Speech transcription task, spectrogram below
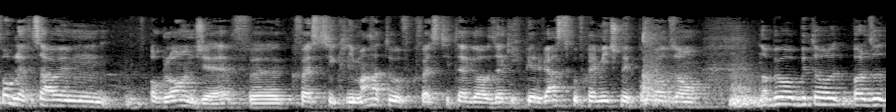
w ogóle w całym oglądzie, w kwestii klimatu, w kwestii tego, z jakich pierwiastków chemicznych pochodzą. No byłoby to bardzo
